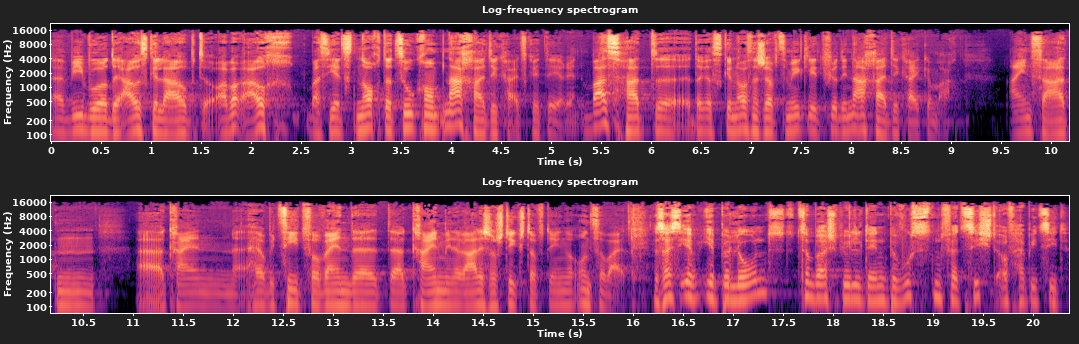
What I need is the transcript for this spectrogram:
äh, wie wurde ausgelaubt, aber auch, was jetzt noch dazu kommt, Nachhaltigkeitskriterien. Was hat äh, das Genossenschaftsmitglied für die Nachhaltigkeit gemacht? Einsaaten, kein Herbizid verwendet, äh, kein mineralischer Stickstoffdünger und so weiter. Das heißt, ihr, ihr belohnt zum Beispiel den bewussten Verzicht auf Herbizid?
